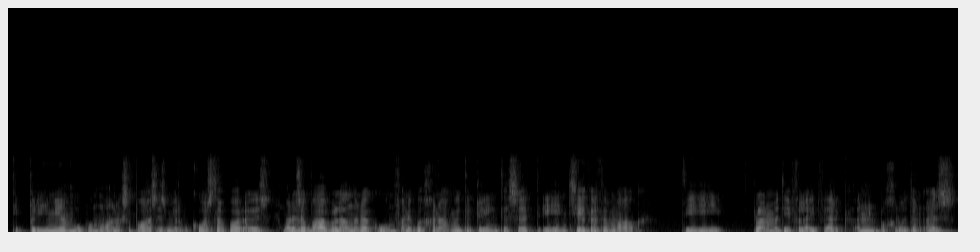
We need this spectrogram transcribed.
die premium op 'n maandelikse basis meer bekostigbaar is. Maar dit is ook baie belangrik om van die begin af met 'n kliënt te sit en seker te maak die plan wat jy vir uitwerk in hulle begroting is.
